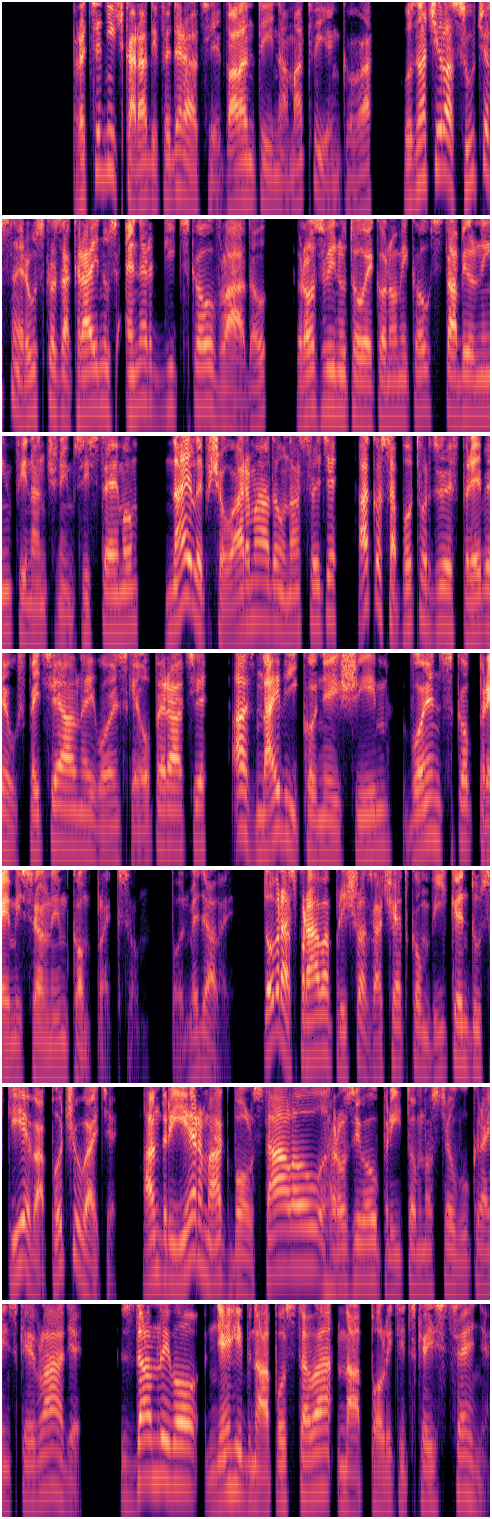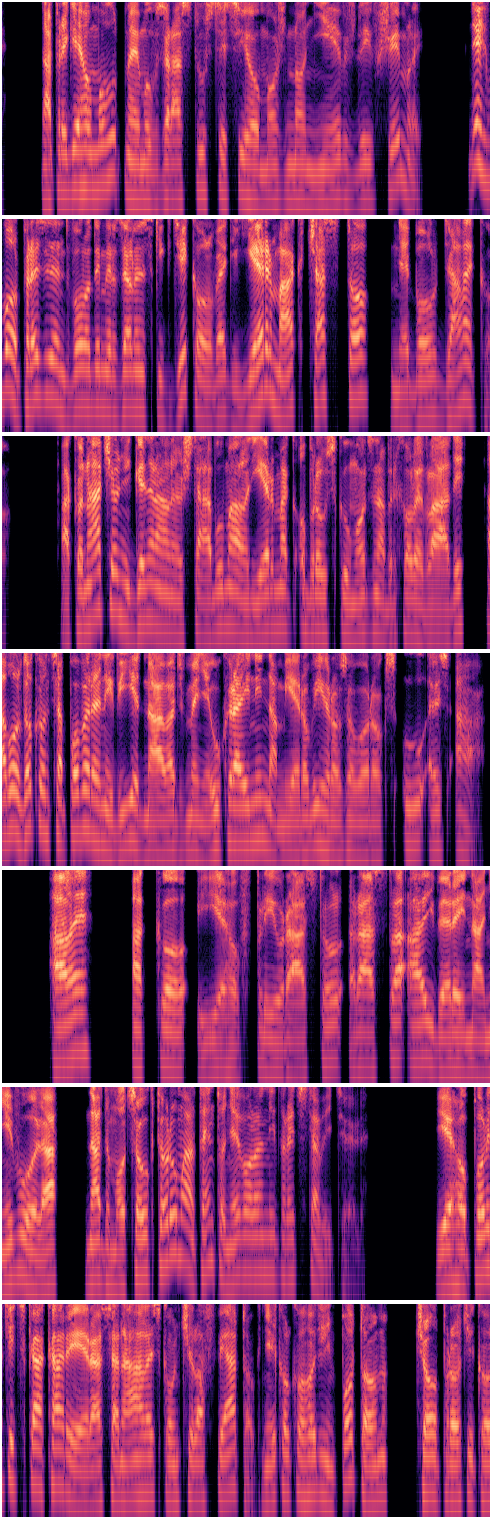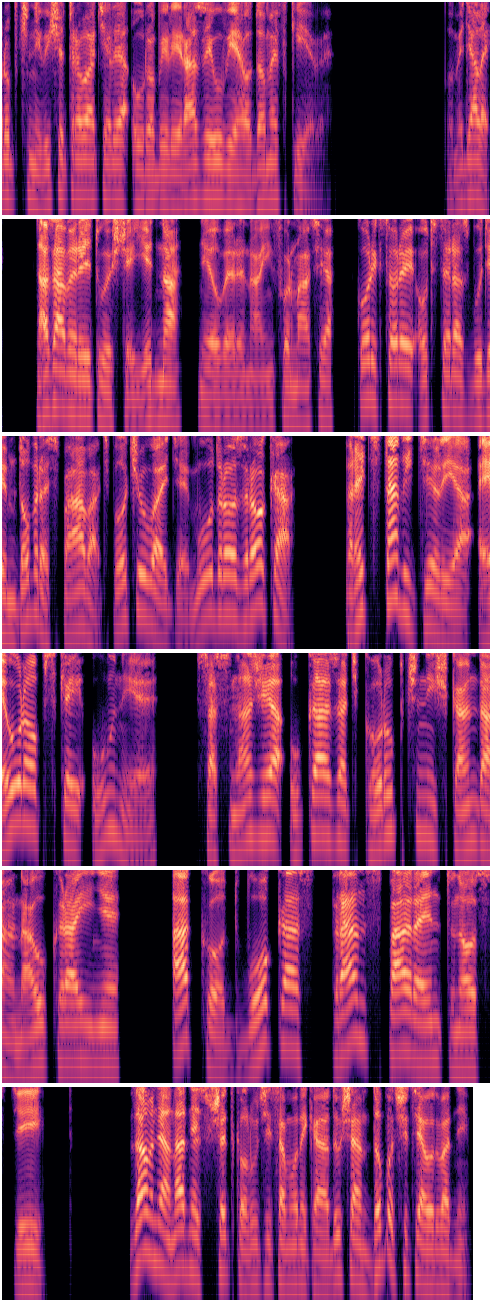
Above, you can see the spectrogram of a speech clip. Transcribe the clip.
Predsednička Rady Federácie Valentína Matvijenkova označila súčasné Rusko za krajinu s energickou vládou, rozvinutou ekonomikou, stabilným finančným systémom, najlepšou armádou na svete, ako sa potvrdzuje v priebehu špeciálnej vojenskej operácie a s najvýkonnejším vojensko-priemyselným komplexom. Poďme ďalej. Dobrá správa prišla začiatkom víkendu z Kieva. Počúvajte. Andri Jermak bol stálou hrozivou prítomnosťou v ukrajinskej vláde. Zdanlivo nehybná postava na politickej scéne. Napriek jeho mohutnému vzrastu ste si ho možno nie vždy všimli. Nech bol prezident Volodymyr Zelenský kdekoľvek, Jermak často nebol ďaleko. Ako náčelník generálneho štábu mal Jermak obrovskú moc na vrchole vlády a bol dokonca poverený vyjednávať v mene Ukrajiny na mierových rozhovoroch z USA. Ale ako jeho vplyv rástol, rástla aj verejná nevôľa nad mocou, ktorú mal tento nevolený predstaviteľ. Jeho politická kariéra sa náhle skončila v piatok, niekoľko hodín potom, čo protikorupční vyšetrovatelia urobili raziu v jeho dome v Kieve. Poďme ďalej. Na záver je tu ešte jedna neoverená informácia, kvôli ktorej odteraz budem dobre spávať. Počúvajte, múdrosť roka. Predstavitelia Európskej únie sa snažia ukázať korupčný škandál na Ukrajine ako dôkaz transparentnosti. Za mňa na dnes všetko, lúči sa Monika a Dušan, do počutia o dva dní.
